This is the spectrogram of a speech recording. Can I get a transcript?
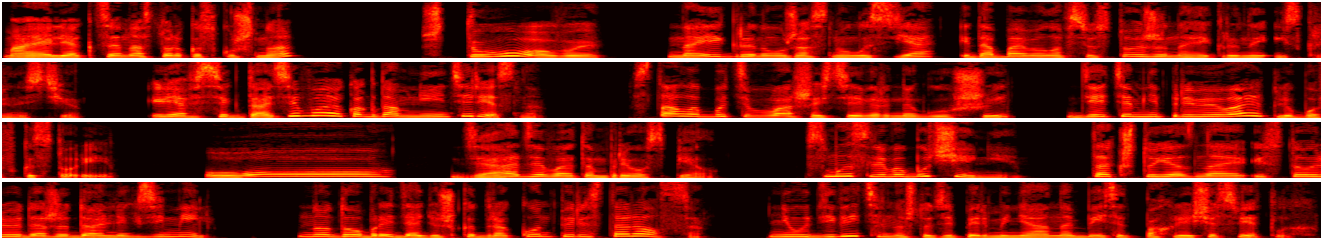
«Моя лекция настолько скучна?» «Что вы!» Наигранно ужаснулась я и добавила все с той же наигранной искренностью. «Я всегда зеваю, когда мне интересно. Стало быть, в вашей северной глуши детям не прививают любовь к истории». О, -о, -о дядя в этом преуспел. В смысле в обучении. Так что я знаю историю даже дальних земель. Но добрый дядюшка-дракон перестарался. Неудивительно, что теперь меня она бесит похлеще светлых.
